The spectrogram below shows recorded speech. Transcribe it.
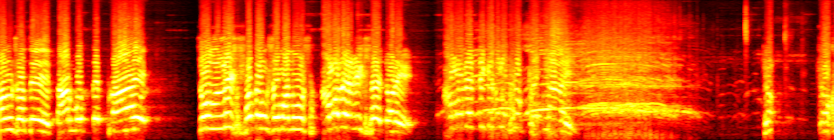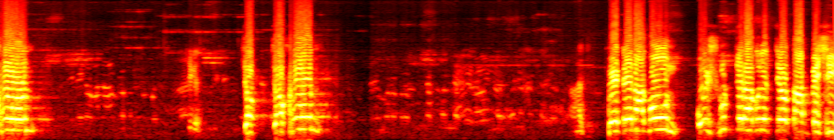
মানুষ আছে, তার মধ্যে প্রায় চল্লিশ শতাংশ মানুষ আমাদের রিক্সায় চড়ে। আমাদের দিকে কোনো ভ্রুক্ষেপ নাই। যখন যখন পেটের আগুন, ওই সূর্যের আগুনের চেয়েও তাপ বেশি।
